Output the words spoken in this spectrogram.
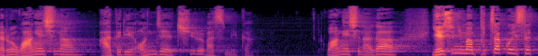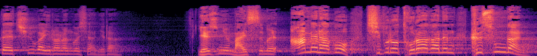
여러분, 왕의 신하 아들이 언제 치유를 받습니까? 왕의 신하가 예수님만 붙잡고 있을 때 치유가 일어난 것이 아니라 예수님 말씀을 아멘하고 집으로 돌아가는 그 순간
